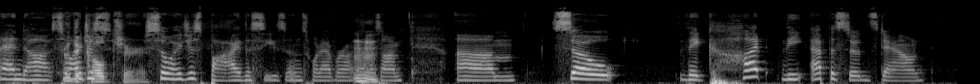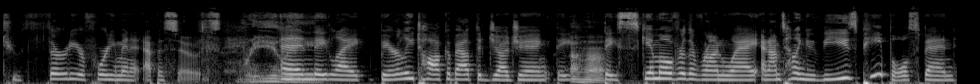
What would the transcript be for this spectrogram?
And uh, so I just culture. so I just buy the seasons, whatever, on Mm-hmm. Amazon. Um, so they cut the episodes down to 30 or 40 minute episodes really? and they like barely talk about the judging. They uh-huh. they skim over the runway, and I'm telling you, these people spend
